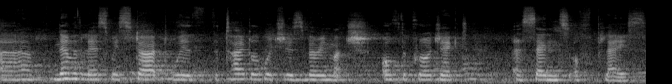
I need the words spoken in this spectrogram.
uh, nevertheless, we start with the title, which is very much of the project, A Sense of Place.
